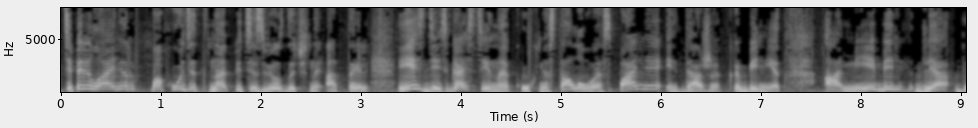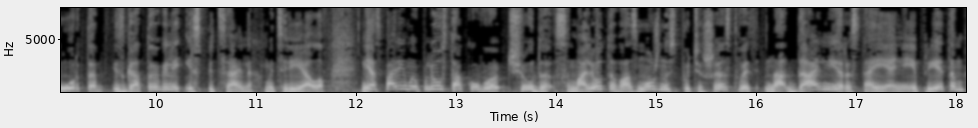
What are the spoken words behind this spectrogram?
Теперь лайнер походит на пятизвездочный отель. Есть здесь гостиная, кухня, столовая, спальня и даже кабинет. А мебель для борта изготовили из специальных материалов. Неоспоримый плюс такого чуда самолета – возможность путешествовать на дальние расстояния и при этом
